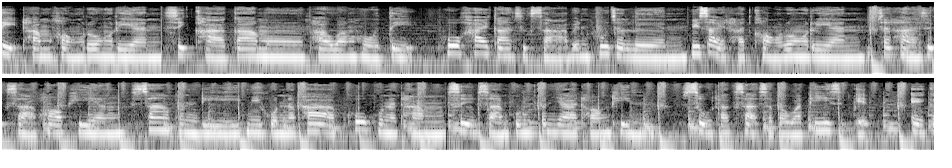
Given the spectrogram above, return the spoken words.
ติธรรมของโรงเรียน สิกขากาโมภาวังโหติ ผู้ค่ายการศึกษาเป็นผู้เจริญ วิสัยทัศน์ของโรงเรียน สถานศึกษาพอเพียง สร้างคนดี มีคุณภาพ คู่คุณธรรม สืบสารภูมิปัญญาท้องถิ่น สู่ทักษะศตวรรษที่ 21 เอก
